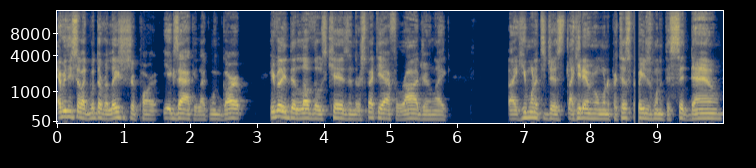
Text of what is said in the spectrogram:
everything said like with the relationship part, exactly. Like when Garp, he really did love those kids and the respect he had for Roger, and like, like he wanted to just like he didn't even want to participate. He just wanted to sit down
